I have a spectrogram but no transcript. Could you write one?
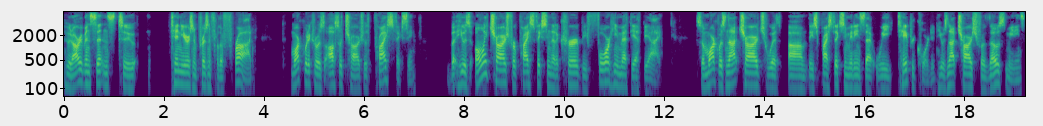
who had already been sentenced to 10 years in prison for the fraud, Mark Whitacre was also charged with price fixing, but he was only charged for price fixing that occurred before he met the FBI. So Mark was not charged with um, these price fixing meetings that we tape recorded. He was not charged for those meetings,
